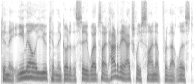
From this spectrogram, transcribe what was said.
can they email you? Can they go to the city website? How do they actually sign up for that list?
